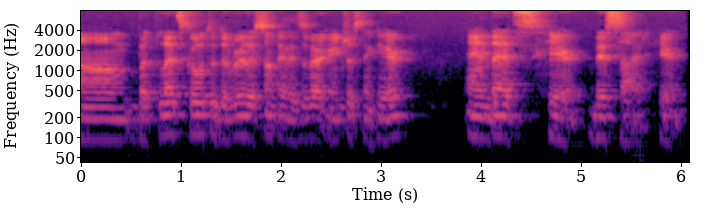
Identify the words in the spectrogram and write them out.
Um, but let's go to the really something that's very interesting here, and that's here, this side here.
